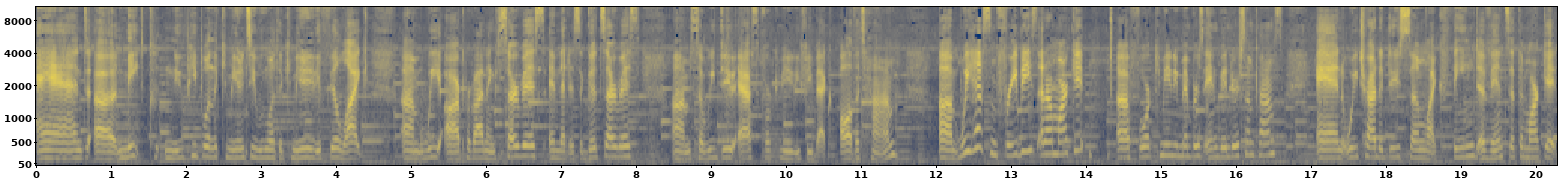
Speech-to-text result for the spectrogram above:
and uh, meet new people in the community. We want the community to feel like um, we are providing service and that it's a good service. Um, so we do ask for community feedback all the time. Um, we have some freebies at our market uh, for community members and vendors sometimes. And we try to do some like themed events at the market.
